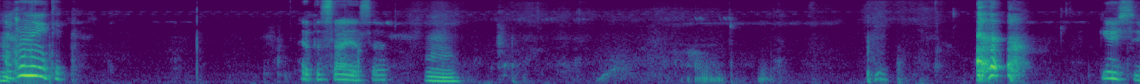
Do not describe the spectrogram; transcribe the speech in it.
এখন এই দেখ সাই আছে আর। কি হয়েছে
